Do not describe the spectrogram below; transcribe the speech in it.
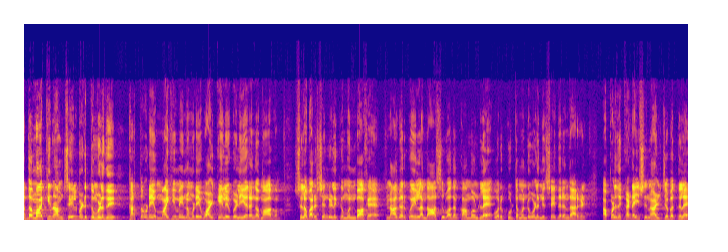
அதமாக்கி நாம் செயல்படுத்தும் பொழுது கர்த்தருடைய மகிமை நம்முடைய வாழ்க்கையில் வெளியரங்கமாகும். சில வருஷங்களுக்கு முன்பாக நாகர்கோயில் அந்த ஆசீர்வாதம் காம்பவுண்டில் ஒரு கூட்டம் ஒன்று ஒழுங்கு செய்திருந்தார்கள். அப்பொழுது கடைசி நாள் ஜெபத்தில்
